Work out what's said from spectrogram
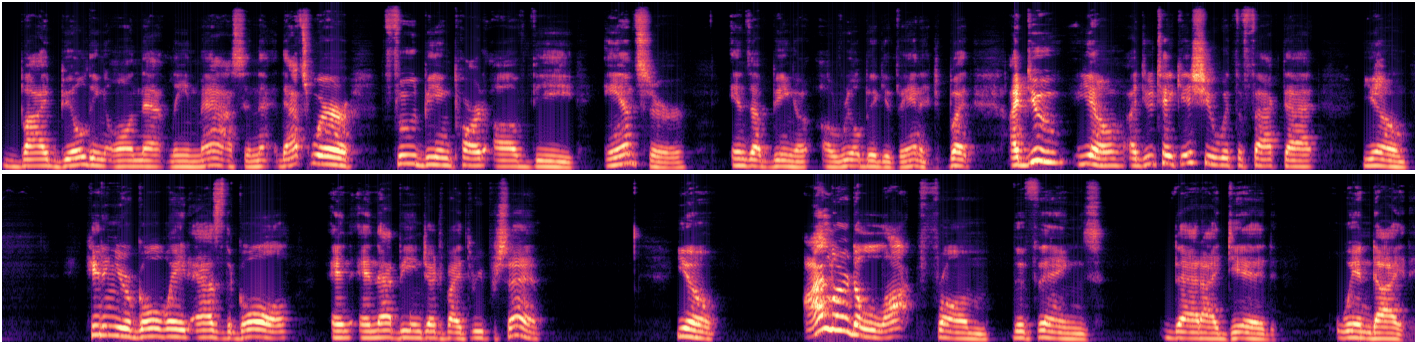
by building on that lean mass. And that, that's where food being part of the answer ends up being a, a real big advantage. But I do, you know, I do take issue with the fact that, you know, hitting your goal weight as the goal and and that being judged by 3%, you know, I learned a lot from the things that I did when dieting.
